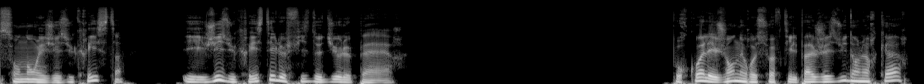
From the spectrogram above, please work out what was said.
Son nom est Jésus-Christ, et Jésus-Christ est le Fils de Dieu le Père. Pourquoi les gens ne reçoivent-ils pas Jésus dans leur cœur?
